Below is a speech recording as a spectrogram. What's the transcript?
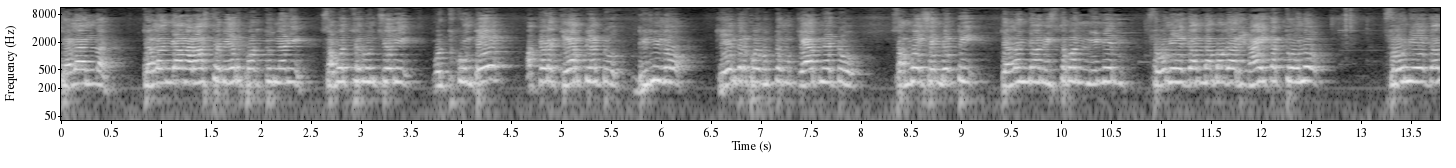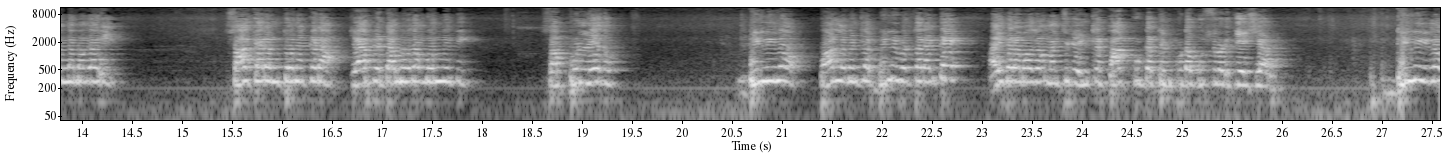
తెలంగాణ తెలంగాణ రాష్ట్రం ఏర్పడుతుందని సంవత్సరం నుంచి ముట్టుకుంటే అక్కడ కేబినెట్ ఢిల్లీలో కేంద్ర ప్రభుత్వం కేబినెట్ సమావేశం పెట్టి తెలంగాణ ఇస్తామని నిర్ణయం సోనియా గంధమ్మ గారి నాయకత్వంలో సోనియా గంధమ్మ గారి సహకారంతో అక్కడ కేబినెట్ ఆమోదం పొందింది. తప్పులు లేదు. ఢిల్లీలో పార్లమెంట్లో బిల్లు పెడతారంటే హైదరాబాద్లో మంచిగా ఇంట్లో తాక్కుంటా తినుకుంటా కూర్చున్నాడు కేసీఆర్. ఢిల్లీలో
